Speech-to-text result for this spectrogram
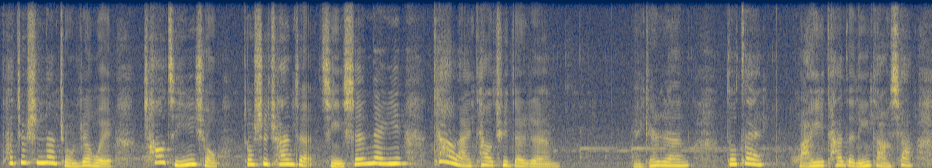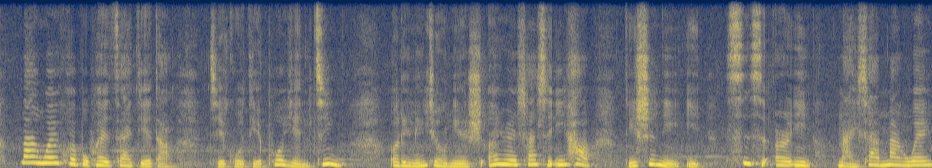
他就是那种认为超级英雄都是穿着紧身内衣跳来跳去的人。每个人都在怀疑他的领导下，漫威会不会再跌倒？结果跌破眼镜。二零零九年十二月三十一号，迪士尼以四十二亿买下漫威。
